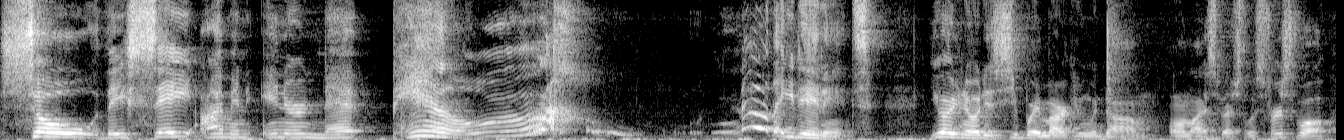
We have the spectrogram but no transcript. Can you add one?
So they say I'm an internet pimp. No, they didn't. You already know it is. It's your boy Marketing with Dom, online specialist. First of all,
